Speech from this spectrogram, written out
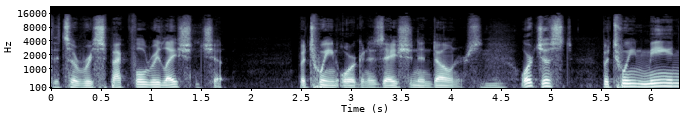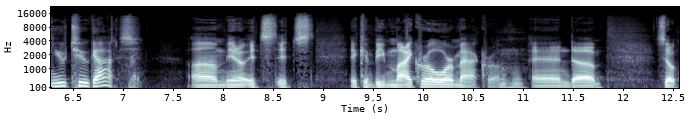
it's a respectful relationship between organization and donors, mm-hmm. or just between me and you two guys. Right. Um, you know, it's it's it can be micro or macro, mm-hmm. and um, so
